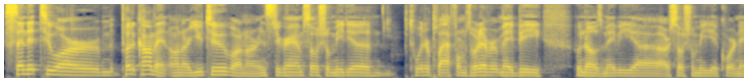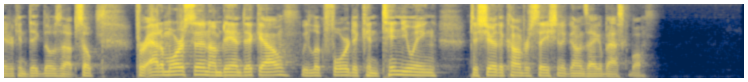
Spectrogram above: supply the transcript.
send it to our, put a comment on our YouTube, on our Instagram, social media, Twitter platforms, whatever it may be. Who knows? Maybe uh, our social media coordinator can dig those up. So for Adam Morrison, I'm Dan Dickau. We look forward to continuing to share the conversation at Gonzaga basketball.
